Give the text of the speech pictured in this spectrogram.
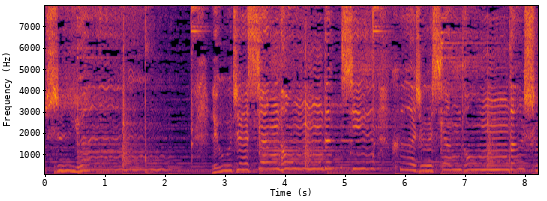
是缘，流着相同的血。喝着相同的水，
